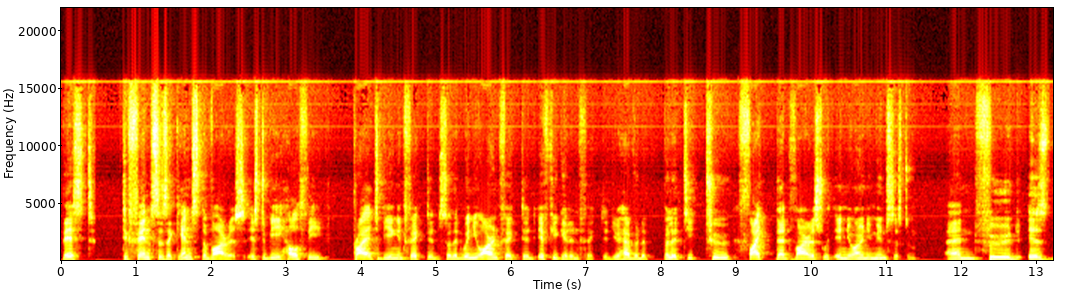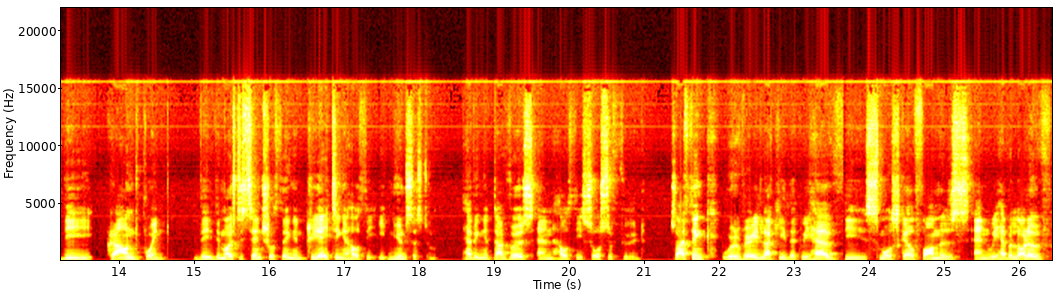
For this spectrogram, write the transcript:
best defenses against the virus is to be healthy prior to being infected so that when you are infected, if you get infected, you have an ability to fight that virus within your own immune system. And food is the ground point, the, the most essential thing in creating a healthy immune system, having a diverse and healthy source of food. So I think we're very lucky that we have these small scale farmers and we have a lot of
